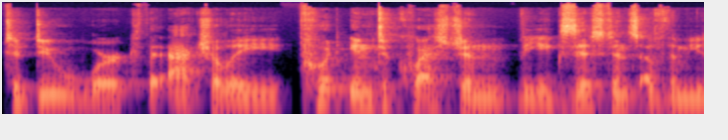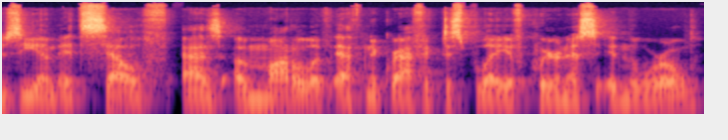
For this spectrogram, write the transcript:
to do work that actually put into question the existence of the museum itself as a model of ethnographic display of queerness in the world.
